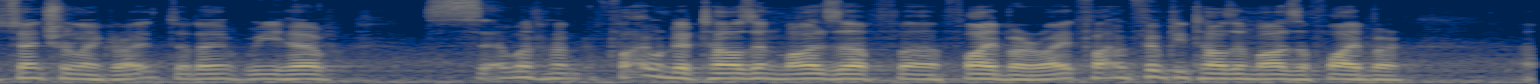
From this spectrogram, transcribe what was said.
CenturyLink, right? Today we have 700 500,000 miles of uh, fiber, right? 550,000 miles of fiber. Uh,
